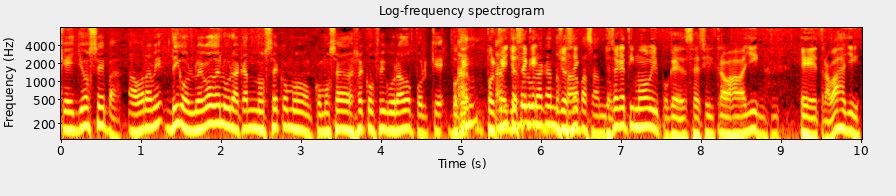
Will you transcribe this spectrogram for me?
que yo sepa, ahora mismo, digo, luego del huracán no sé cómo, cómo se ha reconfigurado porque, Porque, an- porque antes yo sé del que huracán no yo estaba sé, pasando. yo sé que T-Mobile, porque Cecil trabajaba allí, eh, trabaja allí,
